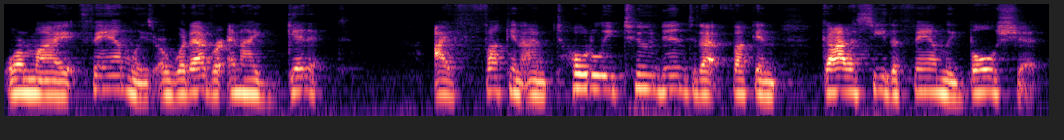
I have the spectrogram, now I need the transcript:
or my families or whatever and I get it. I fucking I'm totally tuned into that fucking gotta see the family bullshit.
